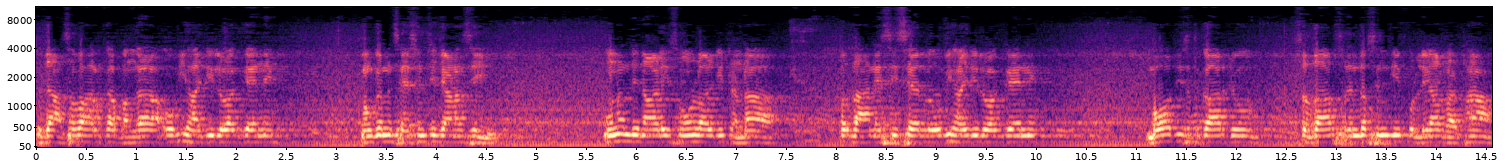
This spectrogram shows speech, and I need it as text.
ਵਿਧਾਨ ਸਭਾ ਹਲਕਾ ਬੰਗਾ, ਉਹ ਵੀ ਹਾਜ਼ਰੀ ਲਵਾ ਗਏ ਨੇ। ਕਿਉਂਕਿ ਉਹਨੇ ਸੈਸ਼ਨ 'ਚ ਜਾਣਾ ਸੀ। ਉਹਨਾਂ ਦੇ ਨਾਲ ਹੀ ਸੋਹਣ ਲਾਲ ਜੀ ਟੰਡਾ, ਪ੍ਰਧਾਨ ਐਸੀ ਸੈੱਲ, ਉਹ ਵੀ ਹਾਜ਼ਰੀ ਲਵਾ ਗਏ ਨੇ। ਬਹੁਤ ਹੀ ਸਤਿਕਾਰਯੋਗ ਸਰਦਾਰ ਸੁਰਿੰਦਰ ਸਿੰਘ ਜੀ ਭੁੱਲੇਵਾਲ ਰਾਠਾਂ,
